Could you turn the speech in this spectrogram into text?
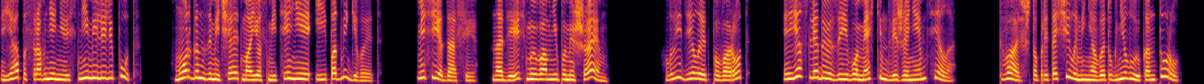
Я по сравнению с ними лилипут. Морган замечает мое смятение и подмигивает. «Месье Даффи, надеюсь, мы вам не помешаем?» Луи делает поворот, и я следую за его мягким движением тела. Тварь, что притащила меня в эту гнилую контору,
